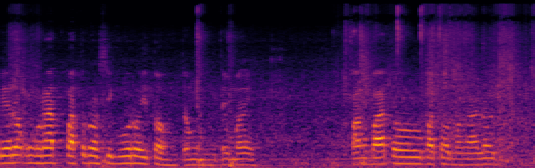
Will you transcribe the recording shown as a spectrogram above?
pero kung Rat Patrol siguro ito. Itong, itong may pang bato bato mga lods.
